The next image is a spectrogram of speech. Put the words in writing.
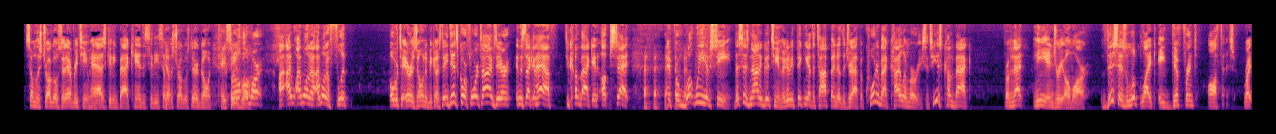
some of the struggles that every team has getting back. Kansas City, some yep. of the struggles they're going. KC but, as well. Omar, I want to I want to flip over to Arizona because they did score four times there in the second half to come back and upset. and from what we have seen, this is not a good team. They're going to be picking at the top end of the draft. But quarterback Kyler Murray, since he has come back from that knee injury, Omar, this has looked like a different offense, right?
